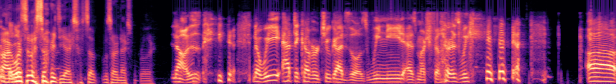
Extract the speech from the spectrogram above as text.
All right. continue. What's sorry, DX? What's up? What's our next one, brother? No, this is no. We had to cover two Godzillas. We need as much filler as we can. uh,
